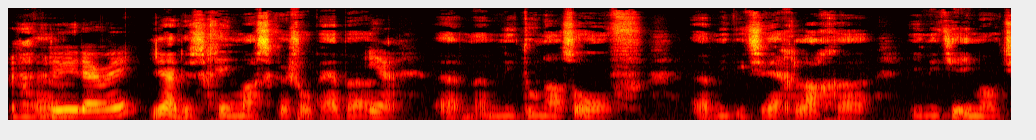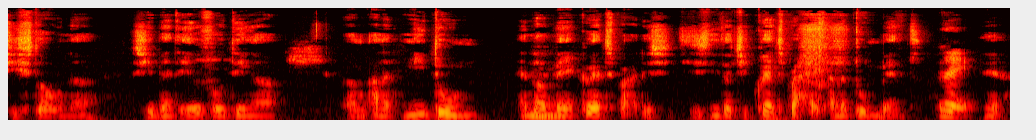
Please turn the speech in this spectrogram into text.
Wat bedoel je daarmee? Ja, dus geen maskers op hebben, Ja. Ehm, ehm, niet doen alsof, ehm, niet iets weglachen, je niet je emoties tonen. Dus je bent heel veel dingen ehm, aan het niet doen en dan Mhm. ben je kwetsbaar. Dus het is niet dat je kwetsbaarheid aan het doen bent. Nee. Ja.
